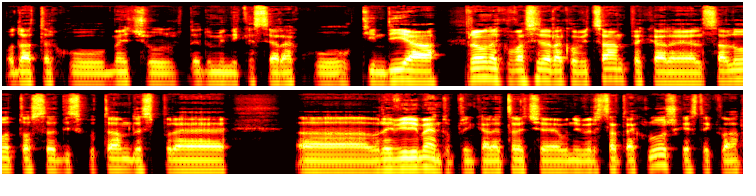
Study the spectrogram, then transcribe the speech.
odată cu meciul de duminică seara cu Chindia. Împreună cu Vasile Racovițan, pe care îl salut, o să discutăm despre uh, revirimentul prin care trece Universitatea Cluj, că este clar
